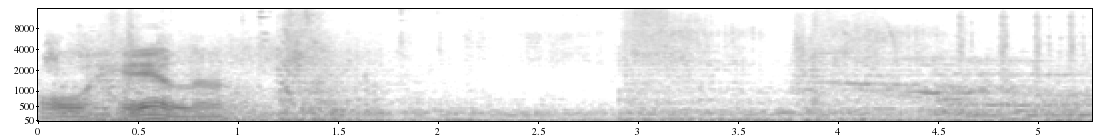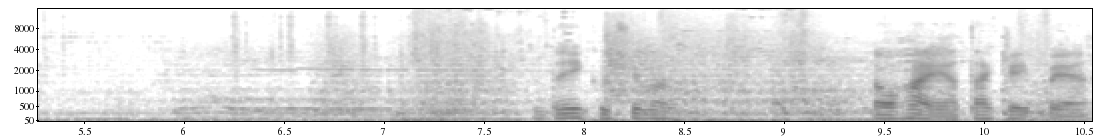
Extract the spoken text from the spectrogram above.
Oh, hell no. Dă-i cu ceva. Sau hai, atacă-i pe ea.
